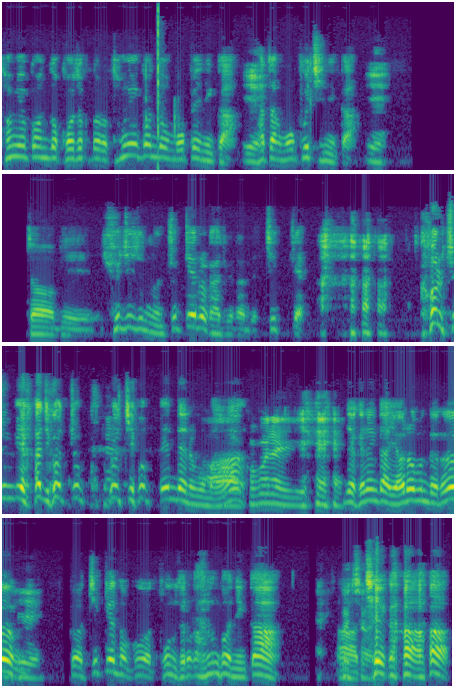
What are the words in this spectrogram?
통행권도 고속도로 통행권도 못 빼니까 예. 바짝 못 붙이니까 예. 저기 휴지 줍는 집게를 가지고 다는데 집게 그걸 준비해가지고 쭉 코로 집어 뺀다는구만 아, 그거는 예. 이제 그러니까 여러분들은 예. 그 집게도 그 돈 들어가는 거니까 아, 그렇죠. 제가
